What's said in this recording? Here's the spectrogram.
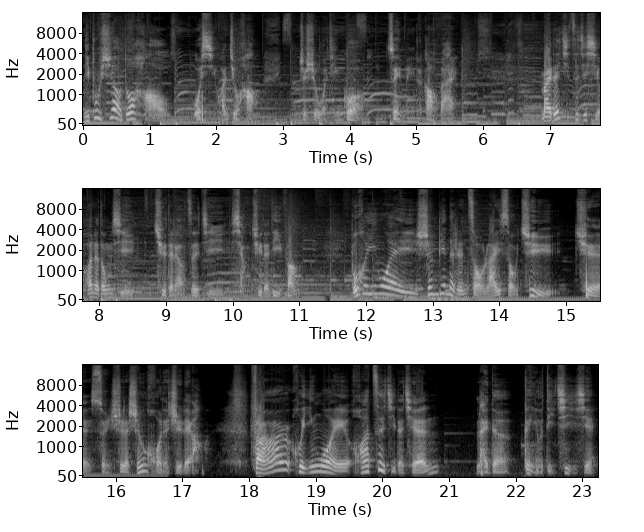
你不需要多好，我喜欢就好，这是我听过最美的告白。买得起自己喜欢的东西，去得了自己想去的地方，不会因为身边的人走来走去。却损失了生活的质量，反而会因为花自己的钱来得更有底气一些，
